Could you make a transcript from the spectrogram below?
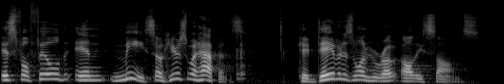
is fulfilled in me. So here's what happens. Okay, David is the one who wrote all these psalms.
